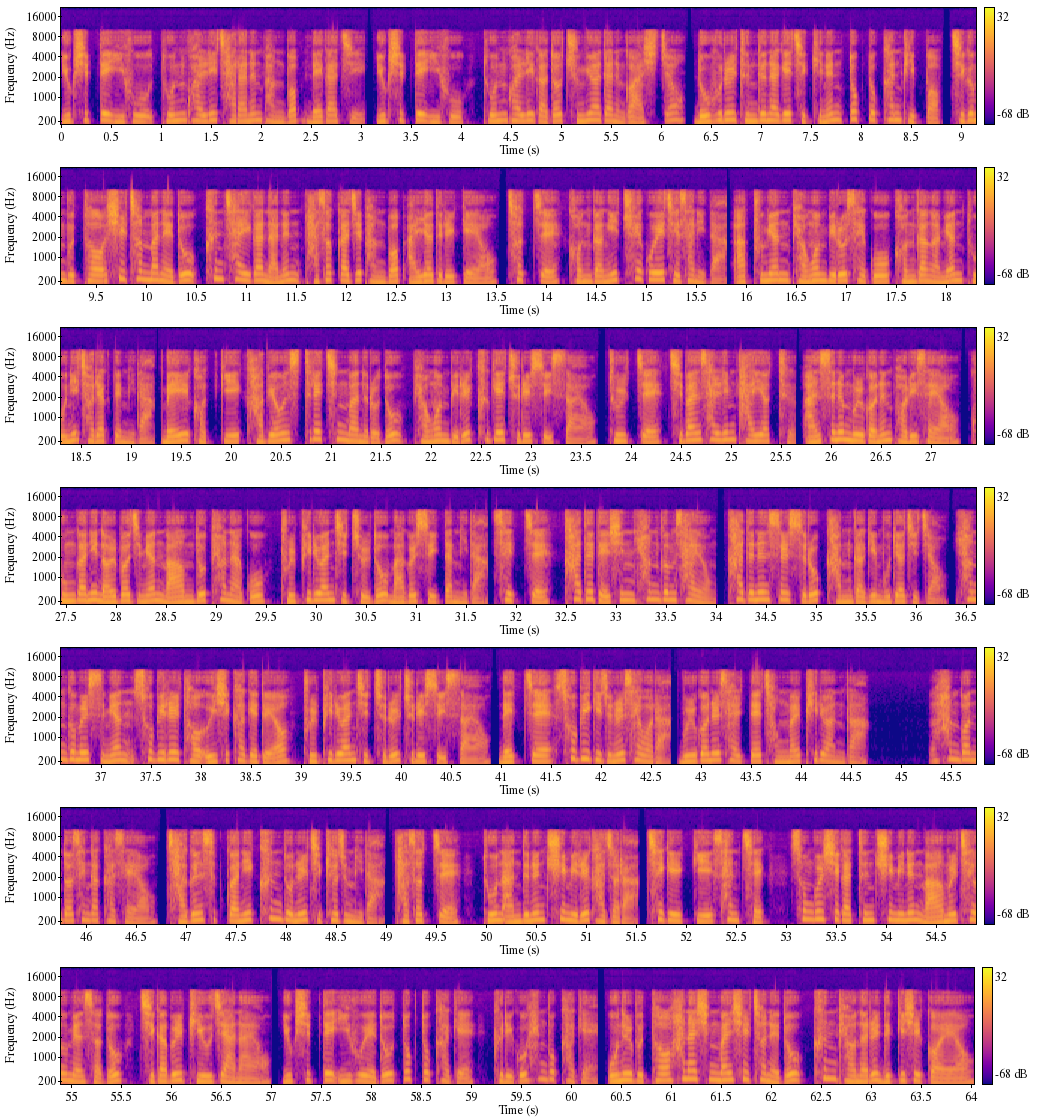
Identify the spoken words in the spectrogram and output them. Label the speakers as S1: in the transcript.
S1: 60대 이후 돈 관리 잘하는 방법 4가지. 60대 이후 돈 관리가 더 중요하다는 거 아시죠? 노후를 든든하게 지키는 똑똑한 비법. 지금부터 실천만 해도 큰 차이가 나는 5가지 방법 알려드릴게요. 첫째, 건강이 최고의 재산이다. 아프면 병원비로 세고 건강하면 돈이 절약됩니다. 매일 걷기, 가벼운 스트레칭만으로도 병원비를 크게 줄일 수 있어요. 둘째, 집안 살림 다이어트. 안 쓰는 물건은 버리세요. 공간이 넓어지면 마음도 편하고 불 필요한 지출도 막을 수 있답니다. 셋째, 카드 대신 현금 사용. 카드는 쓸수록 감각이 무뎌지죠. 현금을 쓰면 소비를 더 의식하게 되어 불필요한 지출을 줄일 수 있어요. 넷째, 소비 기준을 세워라. 물건을 살 때 정말 필요한가? 한번더 생각하세요. 작은 습관이 큰 돈을 지켜줍니다. 다섯째, 돈 안 드는 취미를 가져라. 책 읽기, 산책, 손글씨 같은 취미는 마음을 채우면서도 지갑을 비우지 않아요. 60대 이후에도 똑똑하게, 그리고 행복하게. 오늘부터 하나씩만 실천해도 큰 변화를 느끼실 거예요.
